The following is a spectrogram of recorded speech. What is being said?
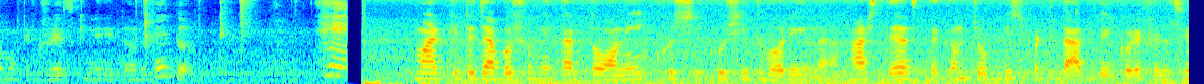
তোমাকে ড্রেস কিনে দিতে হবে তাই তো? মার্কেটে যাব শুনে তার তো অনেক খুশি খুশি ধরেই না। হাসতে হাসতে একদম চব্বিশ পাটি দাঁত বের করে ফেলছে।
